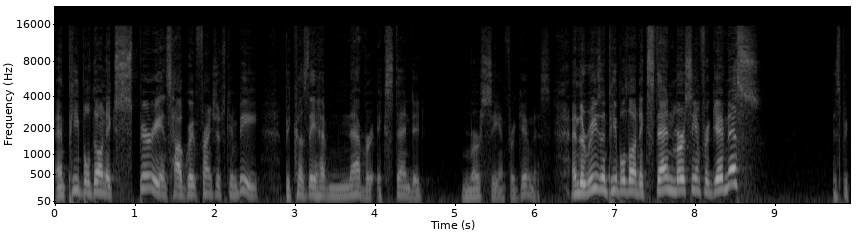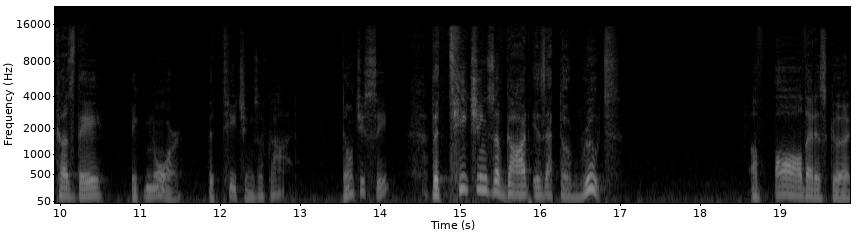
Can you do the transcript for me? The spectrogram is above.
And people don't experience how great friendships can be because they have never extended mercy and forgiveness. And the reason people don't extend mercy and forgiveness is because they ignore the teachings of God. Don't you see? The teachings of God is at the root of all that is good,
